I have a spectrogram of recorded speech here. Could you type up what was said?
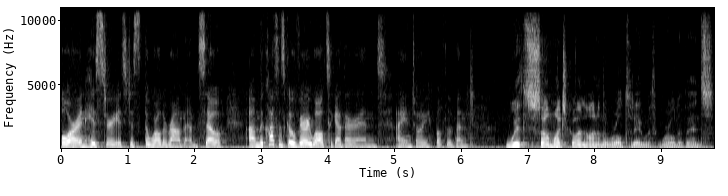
or in history it's just the world around them. So um, the classes go very well together and I enjoy both of them. With so much going on in the world today with world events,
